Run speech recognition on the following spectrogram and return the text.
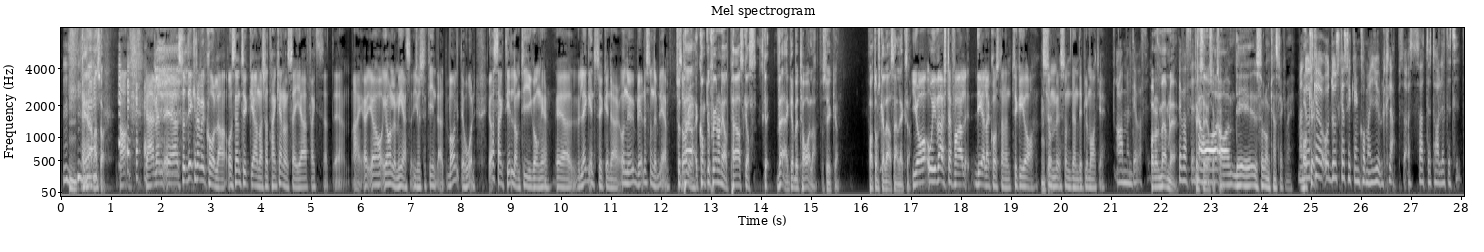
det är en annan sak. Ja, nej, men, eh, så det kan han väl kolla. Och sen tycker jag annars att han kan nog säga faktiskt att, eh, nej, jag, jag, jag håller med Josefin där. Var lite hård. Jag har sagt till dem tio gånger, eh, lägg inte cykeln där. Och nu blev det som det blev. Så per, konklusionen är att Per ska, ska vägra betala för cykeln. För att de ska sig en läxa. Ja, och i värsta fall dela kostnaden, tycker jag, som, som den diplomat ger. Ja, men det var fint. Håller du med om det? Det var fint. Ja, ja, det är så långt kan jag sträcka mig. Men då Okej. ska, och då ska cykeln komma i julklapp så, så att det tar lite tid.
